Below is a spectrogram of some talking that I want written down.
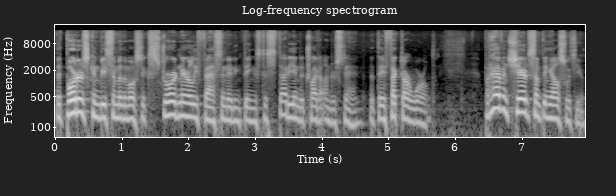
that borders can be some of the most extraordinarily fascinating things to study and to try to understand, that they affect our world. But I haven't shared something else with you.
